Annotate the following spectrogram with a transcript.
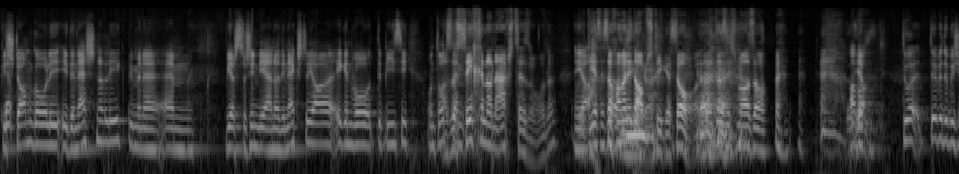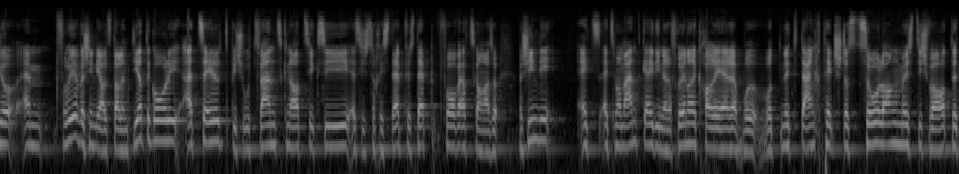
bist Ja. Stammgoalie in der National League, bei einem, ähm, wirst wahrscheinlich auch noch die nächsten Jahre irgendwo dabei sein. Und Also trotzdem, sicher noch nächste Saison, oder? Ja. Diese Saison kann man nicht Ja. absteigen. So, oder? das ist mal so. aber Ja. du, du, du bist ja ähm, früher wahrscheinlich als talentierter Goalie erzählt, bist U20-Nazi gewesen, es ist so ein bisschen Step für Step vorwärts gegangen. Also wahrscheinlich jetzt es einen Moment gegeben in deiner früheren Karriere, wo, wo du nicht gedacht hättest, dass du so lange müsstest warten,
